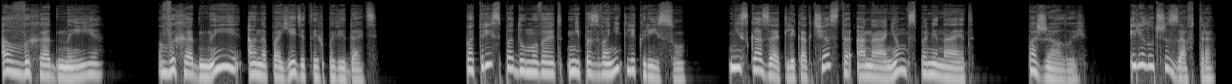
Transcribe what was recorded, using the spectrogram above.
А в выходные? В выходные она поедет их повидать. Патрис подумывает, не позвонить ли Крису, не сказать ли, как часто она о нем вспоминает. Пожалуй. Или лучше завтра,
